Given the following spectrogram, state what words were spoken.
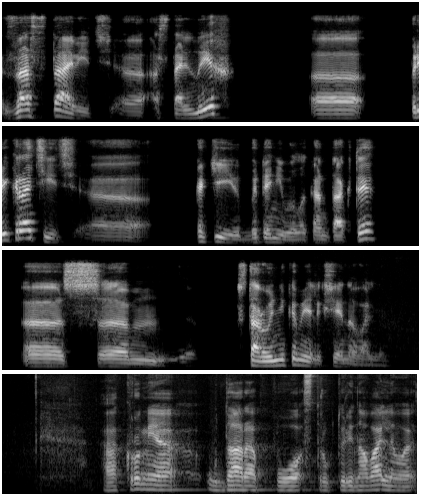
заставить остальных прекратить э, какие бы то ни было контакты э, с э, сторонниками Алексея Навального. А кроме удара по структуре Навального,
